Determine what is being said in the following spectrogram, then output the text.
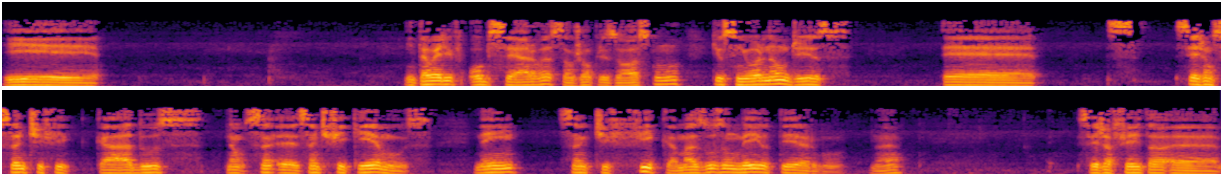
E então ele observa, São João Crisóstomo, que o Senhor não diz é, sejam santificados, não, é, santifiquemos, nem santifica, mas usa um meio termo, né? Seja feita, é,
